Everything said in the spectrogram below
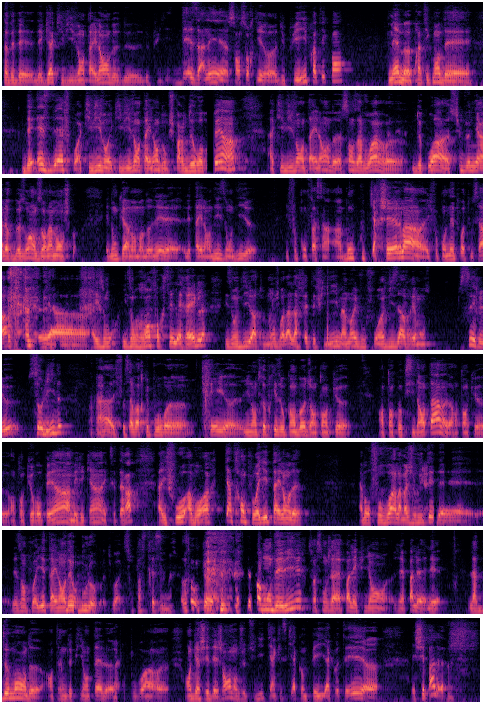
tu avais des, des, gars qui vivaient en Thaïlande de, depuis des années sans sortir euh, du pays pratiquement, même euh, pratiquement des, des SDF quoi, qui vivent qui vivaient en Thaïlande. Donc je parle d'Européens hein, qui vivaient en Thaïlande sans avoir de quoi subvenir à leurs besoins en faisant la manche quoi. Et donc à un moment donné, les, les Thaïlandais ils ont dit il faut qu'on fasse un, un, bon coup de karcher là, il faut qu'on nettoie tout ça. Et, euh, ils ont ils ont renforcé les règles. Ils ont dit à tout le monde voilà la fête est finie. Maintenant il vous faut un visa vraiment sérieux, solide. Hein, il faut savoir que pour euh, créer euh, une entreprise au Cambodge en tant que en tant qu'occidental, en tant que en tant qu'européen, américain, etc. il faut avoir quatre employés thaïlandais. Ah bon, faut voir la majorité des, des, employés thaïlandais au boulot, quoi, tu vois, ils sont pas stressés. Donc, euh, c'est pas mon délire. De toute façon, j'avais pas les clients, j'avais pas les, la demande en termes de clientèle euh, pour pouvoir euh, engager des gens. Donc, je me suis dit, tiens, qu'est-ce qu'il y a comme pays à côté euh, Et je sais pas, le,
